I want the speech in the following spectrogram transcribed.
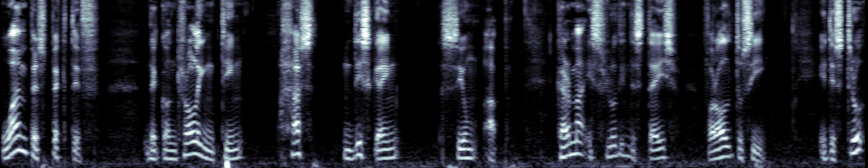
one perspective, the controlling team has this game summed up. Karma is flooding the stage for all to see. It is true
